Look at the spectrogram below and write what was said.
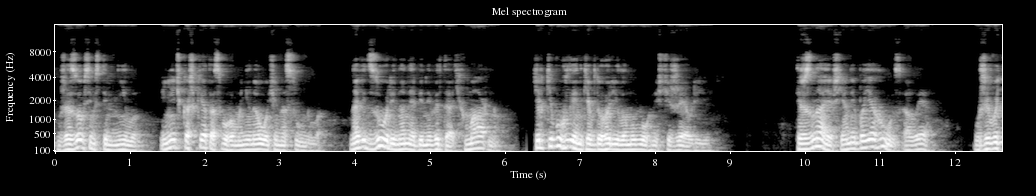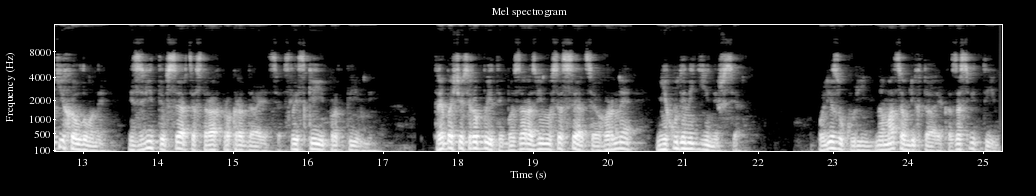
Вже зовсім стемніло, і ніч кашкета свого мені на очі насунула. Навіть зорі на небі не видать, хмарно, тільки вуглинки в догорілому вогнищі жевріють. Ти ж знаєш, я не боягуз, але у животі холоне, і звідти в серце страх прокрадається, слизький і противний. Треба щось робити, бо зараз він усе серце огорне і нікуди не дінешся. Поліз у курінь, намацав ліхтарика, засвітив.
